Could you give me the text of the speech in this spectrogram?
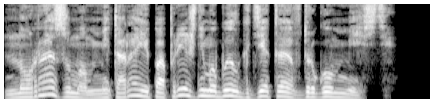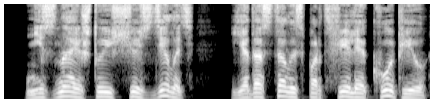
Но разумом Митараи по-прежнему был где-то в другом месте. Не зная, что еще сделать, я достал из портфеля копию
